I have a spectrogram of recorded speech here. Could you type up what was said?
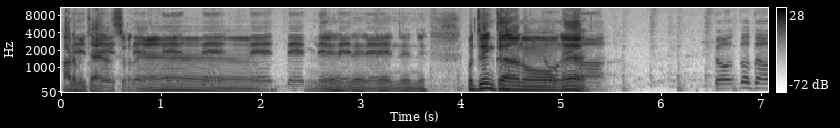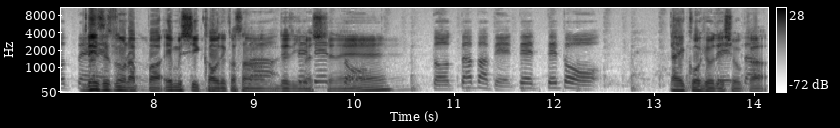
あるみたいなんですよね。ねえねえねえねえねえまあ前回あのね伝説のラッパー MC 顔でかさん出てきましてね大好評でしょうか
